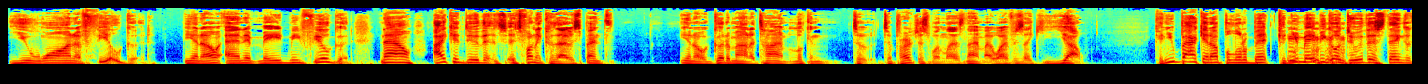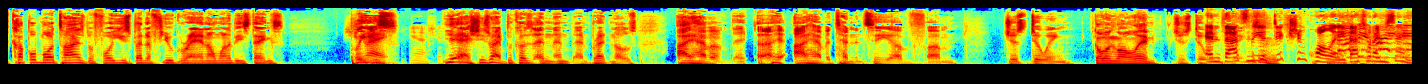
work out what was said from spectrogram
you want to feel good, you know, and it made me feel good. Now I could do this. It's funny because I spent, you know, a good amount of time looking to to purchase one last night. My wife was like, "Yo." Can you back it up a little bit? Can you maybe go do this thing a couple more times before you spend a few grand on one of these things? Please. right. Yeah, she's yeah, she's right because and, and, and Brett knows I have a I, I have a tendency of um, just doing Going all in. just doing And that's things. the addiction quality. That's what I'm saying.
